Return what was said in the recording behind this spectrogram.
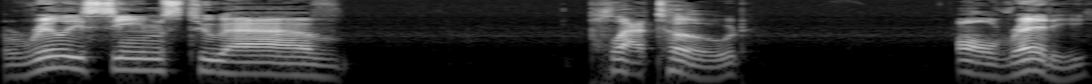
really seems to have plateaued already.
